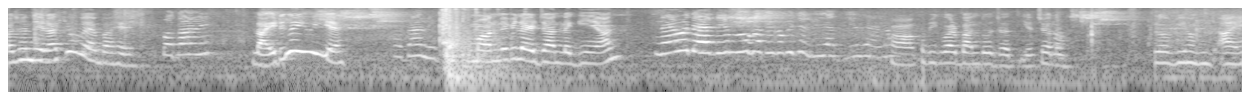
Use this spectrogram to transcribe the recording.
आज अंधेरा क्यों हुआ है बाहर? पता नहीं। लाइट गई हुई है? पता नहीं। सामान में भी लाइट जान लगी है यार नहीं वो कभी कभी चली जाती है हाँ कभी कभार बंद हो जाती है चलो। तो अभी हम आए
